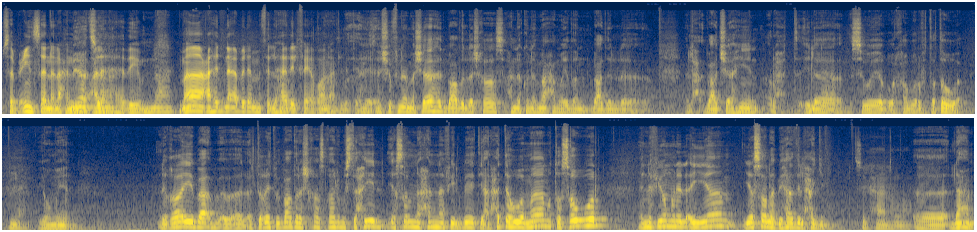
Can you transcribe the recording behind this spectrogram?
سبعين سنة نحن على سنة. هذه. نعم. ما عهدنا أبدا مثل نعم. هذه الفيضانات نعم. التي. شفنا مشاهد بعض الأشخاص إحنا كنا معهم أيضا بعد بعد شاهين رحت إلى السويق والخابور في التطوع نعم. يومين. لغاية التقيت ببعض الأشخاص قالوا مستحيل يصلنا حنا في البيت. يعني حتى هو ما متصور إن في يوم من الأيام يصله بهذا الحجم. سبحان الله. آه نعم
